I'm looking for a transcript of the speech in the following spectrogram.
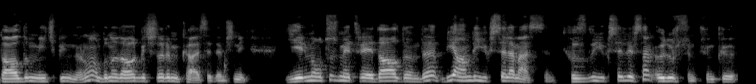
daldım mı hiç bilmiyorum ama buna dalgıçları mukayese edelim. Şimdi 20-30 metreye daldığında bir anda yükselemezsin. Hızlı yükselirsen ölürsün. Çünkü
